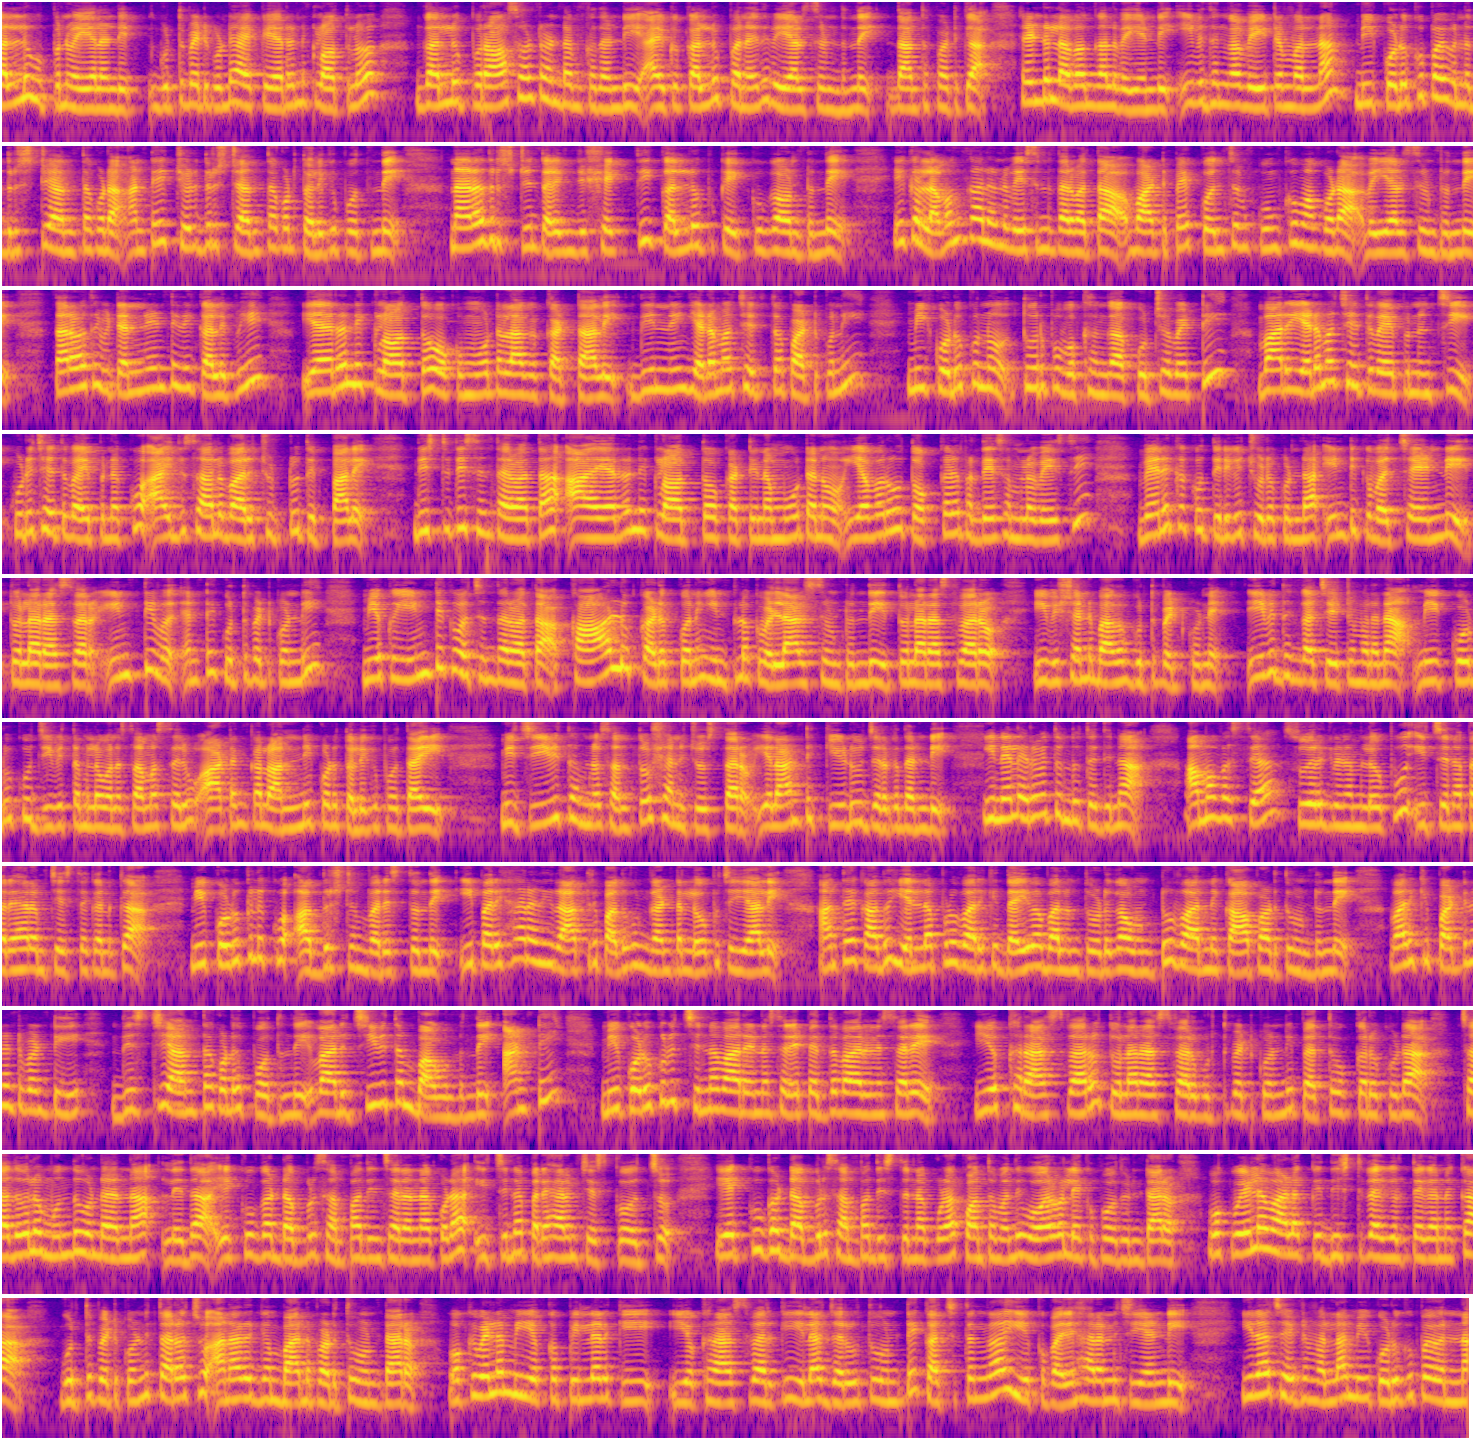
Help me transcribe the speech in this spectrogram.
గల్లు ఉప్పును వేయాలండి. గుర్తుపెట్టుకుంటే ఆ యొక్క ఎర్రని క్లాత్లో గల్లు ఉప్పు రాసోట అంటాం కదండి ఆ యొక్క కల్లుప్పు అనేది వేయాల్సి ఉంటుంది. దాంతోపాటుగా రెండు లవంగాలు వేయండి. ఈ విధంగా వేయటం వలన మీ కొడుకుపై ఉన్న దృష్టి అంతా కూడా అంటే చెడు దృష్టి అంతా కూడా తొలగిపోతుంది. నరదృష్టిని తొలగించే శక్తి కల్లుపుకు ఎక్కువగా ఉంటుంది. ఇక లవంగాలను వేసిన తర్వాత వాటిపై కొంచెం కుంకుమ కూడా వేయాల్సి ఉంటుంది. తర్వాత వీటన్నింటిని కలిపి ఎర్రని క్లాత్తో ఒక మూటలాగా కట్టాలి. దీన్ని ఎడమ చేతితో పట్టుకుని మీ కొడుకును తూర్పు ముఖంగా కూర్చోబెట్టి వారి ఎడమ చేతి వైపు నుంచి కుడి చేతి వైపునకు ఐదు సార్లు వారి చుట్టూ తిప్పాలి. దిష్టి తీసిన తర్వాత ఆ ఎర్రని క్లాత్తో కట్టిన మూటను ఎవరూ తొక్కని ప్రదేశంలో వేసి వెనుకకు తిరిగి చూడకుండా ఇంటికి వచ్చేయండి తులారాశివారు. ఇంటి అంటే గుర్తుపెట్టుకోండి మీ యొక్క ఇంటికి వచ్చిన తర్వాత కాళ్ళు కడుక్కొని ఇంట్లోకి వెళ్ళాల్సి ఉంటుంది తులారాశివారు ఈ విషయాన్ని బాగా గుర్తుపెట్టుకోండి. ఈ విధంగా చేయటం వలన మీ కొడుకు జీవితంలో ఉన్న సమస్యలు ఆటంకాలు అన్నీ కూడా తొలగిపోతాయి. మీ జీవితంలో సంతోషాన్ని చూస్తారు. ఎలాంటి కీడు జరగదండి. ఈ నెల ఇరవై తొమ్మిదో తేదీన అమావాస్య సూర్యగ్రహణంలోపు ఈ చిన్న పరిహారం చేస్తే కనుక మీ కొడుకులకు అదృష్టం వరిస్తుంది. ఈ పరిహారాన్ని రాత్రి పదకొండు గంటల లోపు చేయాలి. అంతేకాదు ఎల్లప్పుడూ వారికి దైవ బలం తోడుగా ఉంటూ వారిని కాపాడుతూ ఉంటుంది. వారికి పట్టినటువంటి దిష్టి అంతా కూడా పోతుంది. వారి జీవితం బాగుంటుంది. అంటే మీ కొడుకులు చిన్నవారైనా సరే పెద్దవారైనా సరే ఈ యొక్క రాశివారు తులారాశివారు గుర్తుపెట్టుకోండి. ప్రతి ఒక్కరు కూడా చదువులో ముందు ఉండాలన్నా లేదా ఎక్కువగా డబ్బులు సంపాదించాలన్నా కూడా ఈ చిన్న పరిహారం చేసుకోవచ్చు. ఎక్కువగా డబ్బులు సంపాదిస్తున్నా కూడా కొంతమంది ఓర్వలేకపోతుంటారు. ఒకవేళ వాళ్ళకి దిష్టి తగిలితే గనక గుర్తుపెట్టుకోండి. తరచూ అనారోగ్యం బారిన పడుతూ ఉంటారు. ఒకవేళ మీ యొక్క పిల్లలకి ఈ యొక్క రాశి వారికి ఇలా జరుగుతూ ఉంటే ఖచ్చితంగా ఈ యొక్క పరిహారాన్ని చేయండి. ఇలా చేయటం వల్ల మీ కొడుకుపై ఉన్న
